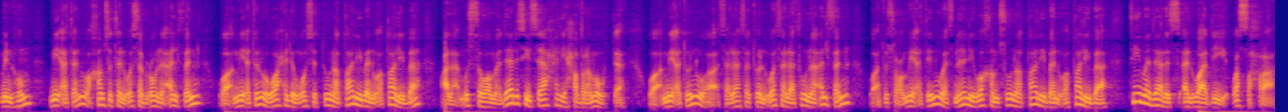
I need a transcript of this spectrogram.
منهم 175,161 طالبا وطالبة على مستوى مدارس ساحل حضرموت و133,952 طالبا وطالبة في مدارس الوادي والصحراء.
